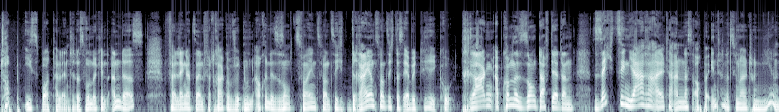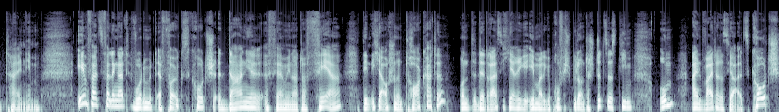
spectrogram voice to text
Top-E-Sport-Talente. Das Wunderkind Anders verlängert seinen Vertrag und wird nun auch in der Saison 22-23 das RB-Trikot tragen. Ab kommender Saison darf der dann 16 Jahre alte Anders auch bei internationalen Turnieren teilnehmen. Ebenfalls verlängert wurde mit Erfolgscoach Daniel Ferminator Fair, den ich ja auch schon im Talk hatte und der 30-jährige ehemalige Profispieler unterstützte das Team um ein weiteres Jahr als Coach.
